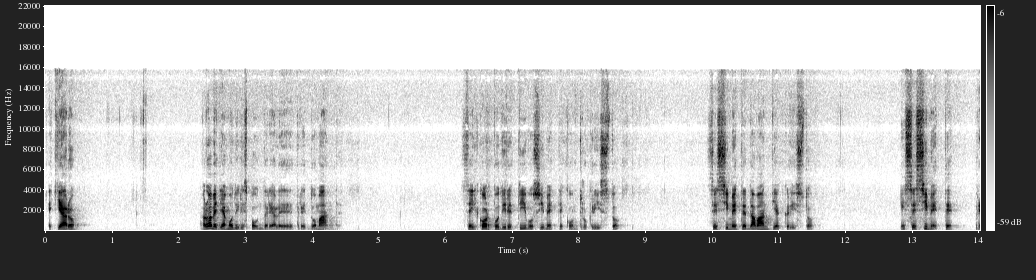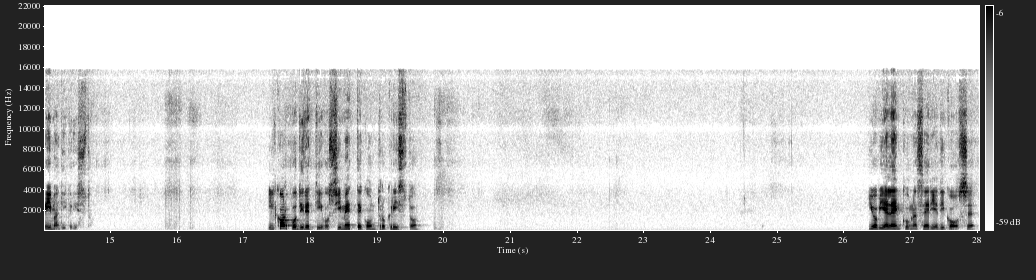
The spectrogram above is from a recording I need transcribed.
È chiaro? Allora vediamo di rispondere alle tre domande. Se il corpo direttivo si mette contro Cristo, se si mette davanti a Cristo e se si mette prima di Cristo. Il corpo direttivo si mette contro Cristo? Io vi elenco una serie di cose,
